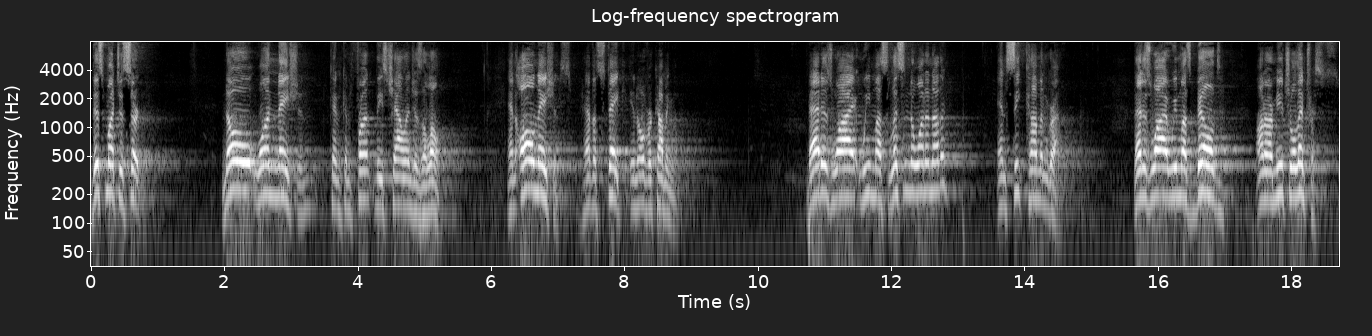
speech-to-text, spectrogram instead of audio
This much is certain. No one nation can confront these challenges alone. And all nations have a stake in overcoming them. That is why we must listen to one another and seek common ground. That is why we must build on our mutual interests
